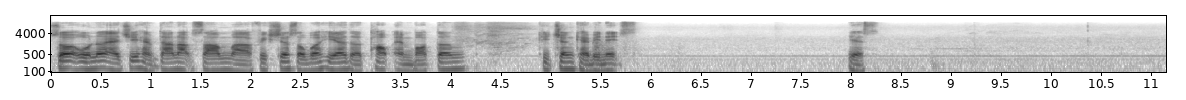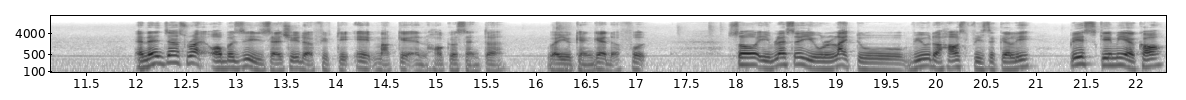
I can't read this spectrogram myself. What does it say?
So owner actually have done up some uh, fixtures over here, the top and bottom kitchen cabinets. Yes. And then just right opposite is actually the 58 Market and Hawker Center where you can get the food. So if let's say you would like to view the house physically, please give me a call.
